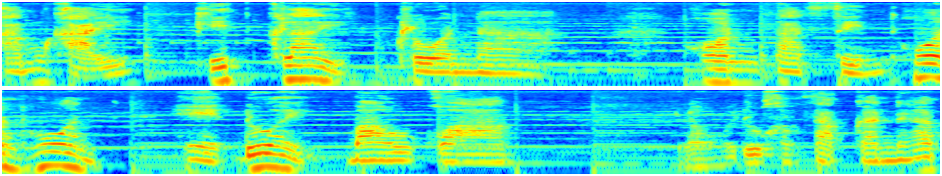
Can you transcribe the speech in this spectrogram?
คำไข คิดใคร่ครวนนาฮอนตัดสินห้วนห้วน เหตุด้วยเบาความลองไปดูคำศัพท์กันนะครับ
